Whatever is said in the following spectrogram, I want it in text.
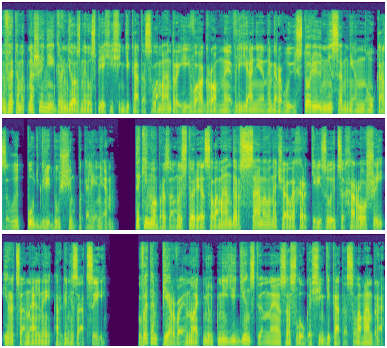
В этом отношении грандиозные успехи синдиката «Саламандра» и его огромное влияние на мировую историю несомненно указывают путь грядущим поколениям. Таким образом, история «Саламандр» с самого начала характеризуется хорошей и рациональной организацией. В этом первая, но отнюдь не единственная заслуга синдиката «Саламандра».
